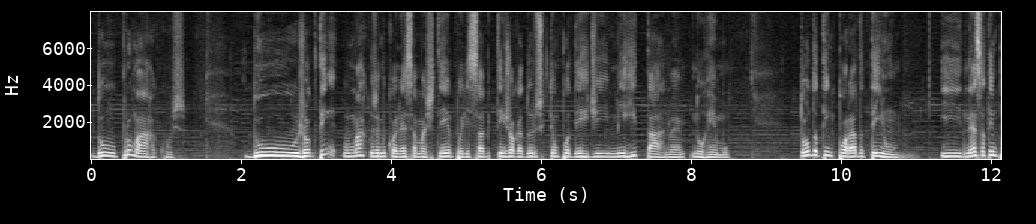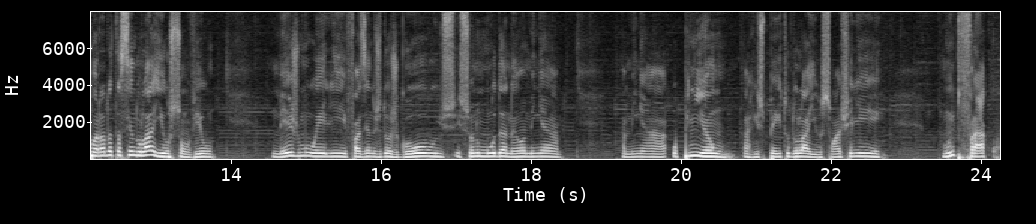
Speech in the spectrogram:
do pro Marcos. Do jogo tem o Marcos já me conhece há mais tempo, ele sabe que tem jogadores que têm o poder de me irritar, não é, no Remo. Toda temporada tem um. E nessa temporada tá sendo o Lailson, viu? Mesmo ele fazendo os dois gols, isso não muda não a minha a minha opinião a respeito do Lailson. Acho ele muito fraco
